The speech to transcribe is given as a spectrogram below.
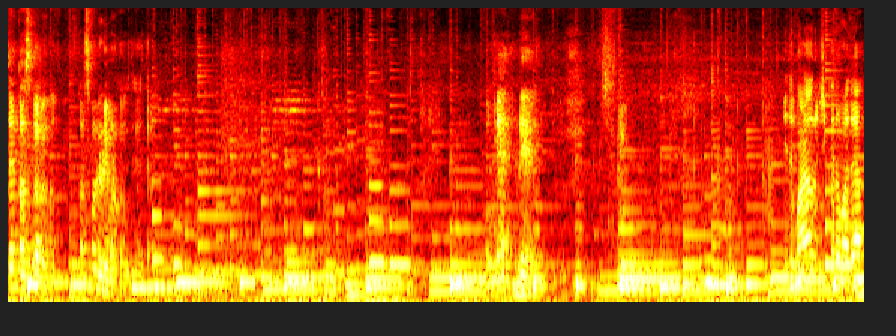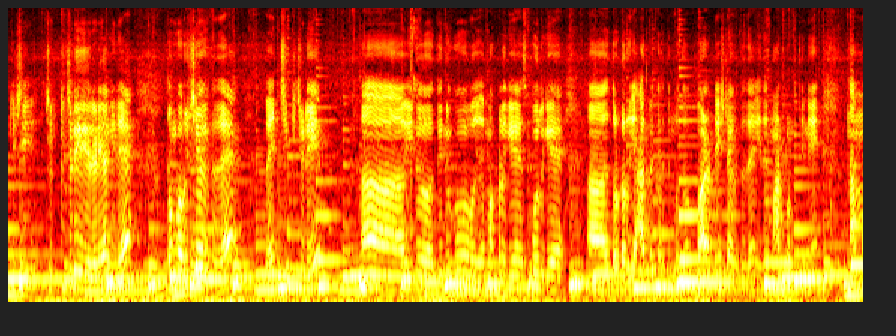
ಥರ ಕಲ್ಸ್ಕೋಬೇಕು. ಕಲ್ಸ್ಕೊಂಡು ರೆಡಿ ಮಾಡ್ಕೊಳ್ತೀನಿ ಥರ ಓಕೆ ರೆಡಿ ಆಯ್ತು ಇದು ಬಹಳ ರುಚಿಕರವಾದ ಕಿಚಡಿ ಕಿಚಡಿ ರೆಡಿಯಾಗಿದೆ ತುಂಬ ರುಚಿಯಾಗಿರ್ತದೆ. ವೆಜ್ ಕಿಚಡಿ. ಇದು ದಿನಗೂ ಮಕ್ಕಳಿಗೆ ಸ್ಕೂಲ್ಗೆ ದೊಡ್ಡವ್ರು ಯಾರು ಬೇಕಾದ್ರೆ ತಿನ್ನೋದು ಭಾಳ ಟೇಸ್ಟ್ ಆಗಿರ್ತದೆ. ಇದು ಮಾಡ್ಕೊಳ್ತೀನಿ ನಮ್ಮ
